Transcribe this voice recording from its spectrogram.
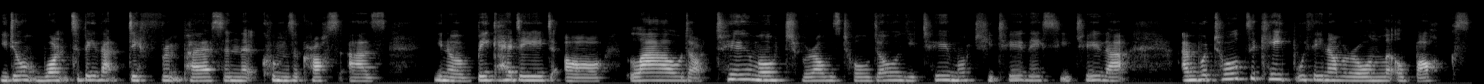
you don't want to be that different person that comes across as you know, big headed or loud or too much. We're always told, oh, you're too much, you're too this, you're too that. And we're told to keep within our own little box,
